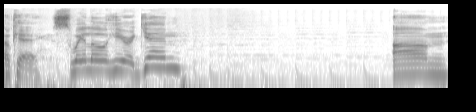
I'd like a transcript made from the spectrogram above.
Okay, Swellow here again. Um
